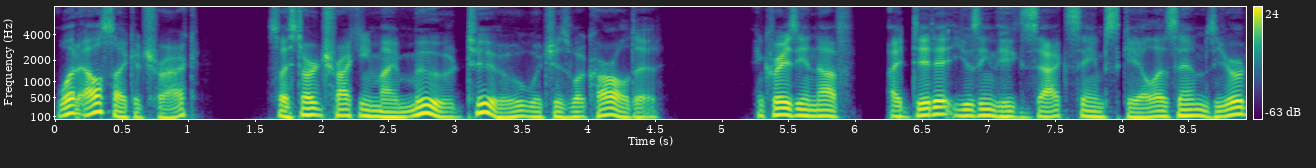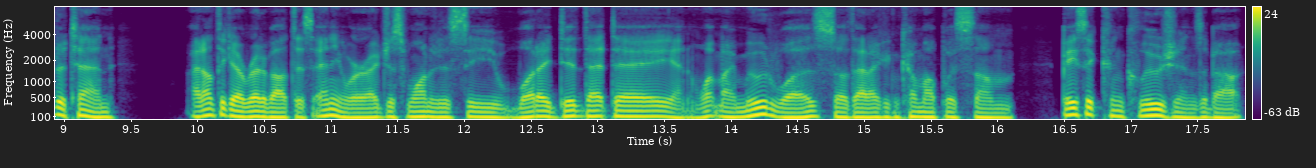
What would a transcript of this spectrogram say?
what else I could track. So I started tracking my mood too, which is what Karl did. And crazy enough, I did it using the exact same scale as him, zero to 10. I don't think I read about this anywhere. I just wanted to see what I did that day and what my mood was so that I can come up with some basic conclusions about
